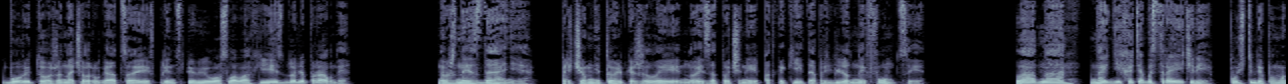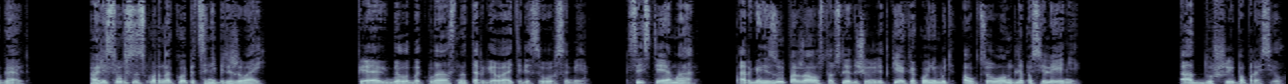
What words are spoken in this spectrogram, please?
Бурый тоже начал ругаться, и, в принципе, в его словах есть доля правды. «Нужны здания. Причем не только жилые, но и заточенные под какие-то определенные функции. Ладно, найди хотя бы строителей, пусть тебе помогают. А ресурсы скоро накопятся, не переживай. Как было бы классно торговать ресурсами. Система, организуй, пожалуйста, в следующем витке какой-нибудь аукцион для поселений. От души попросил.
